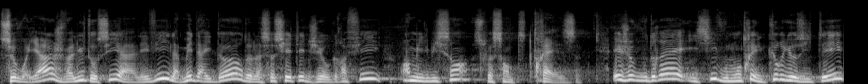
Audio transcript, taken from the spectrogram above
Ce voyage valut aussi à Halévy la médaille d'or de la Société de géographie en 1873. Et je voudrais ici vous montrer une curiosité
